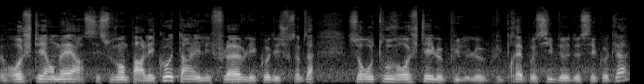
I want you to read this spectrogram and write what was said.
rejetés en mer, c'est souvent par les côtes, hein, et les fleuves, les côtes, des choses comme ça, se retrouvent rejetés le plus, le plus près possible de, ces côtes-là.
